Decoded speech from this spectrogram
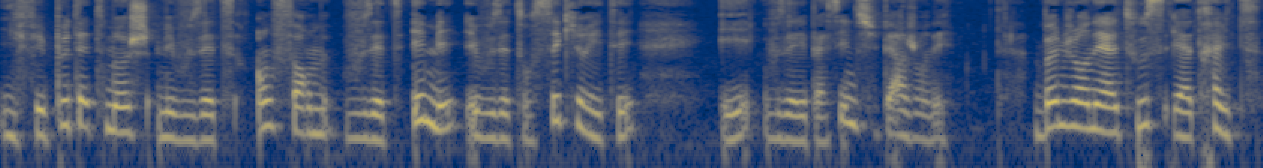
Il fait peut-être moche, mais vous êtes en forme, vous êtes aimé et vous êtes en sécurité. Et vous allez passer une super journée. Bonne journée à tous et à très vite.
